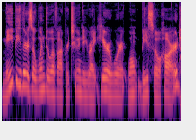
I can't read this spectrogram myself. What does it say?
maybe there's a window of opportunity right here where it won't be so hard,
